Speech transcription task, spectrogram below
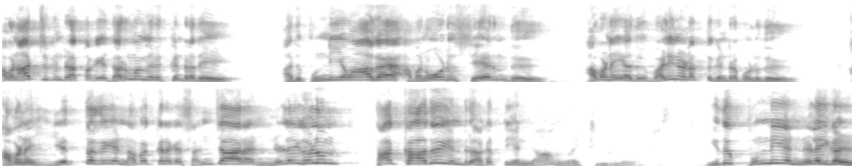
அவன் ஆற்றுகின்ற அத்தகைய தர்மம் இருக்கின்றதே. அது புண்ணியமாக அவனோடு சேர்ந்து அவனை அது வழிநடத்துகின்ற பொழுது அவனை எத்தகைய நவக்கிரக சஞ்சார நிலைகளும் தாக்காது என்று அகத்தியன் யாம் உரைக்கின்றோம். இது புண்ணிய நிலைகள்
